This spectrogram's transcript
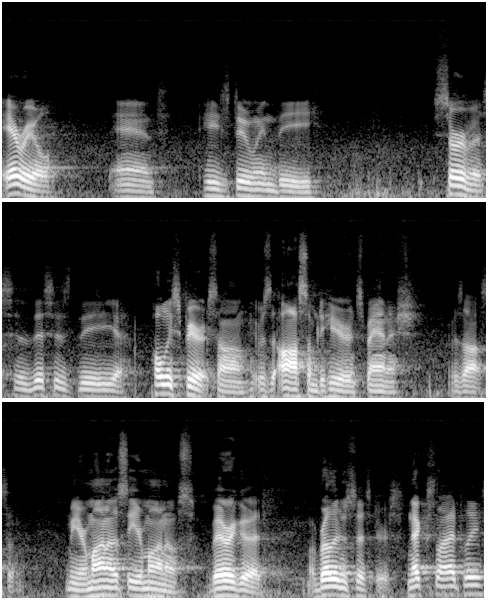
Ariel, and he's doing the service. This is the uh, Holy Spirit song. It was awesome to hear in Spanish. It was awesome. Mi hermanos y hermanos. Very good. My brothers and sisters. Next slide, please.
